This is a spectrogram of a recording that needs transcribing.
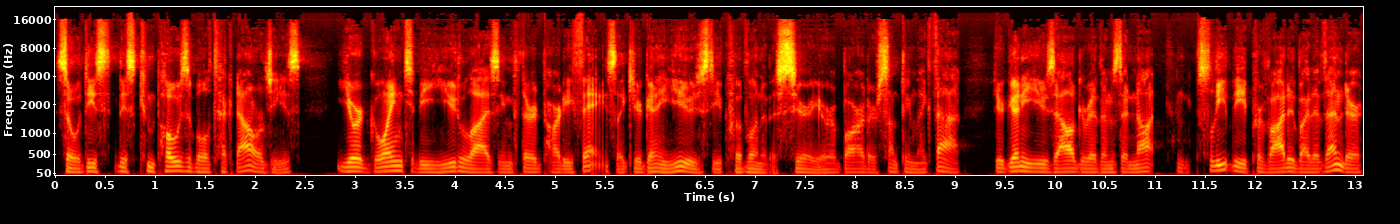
So these these composable technologies, you're going to be utilizing third party things. Like you're going to use the equivalent of a Siri or a Bard or something like that. You're going to use algorithms that are not completely provided by the vendor.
